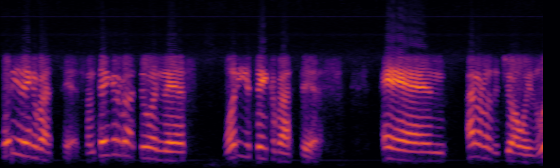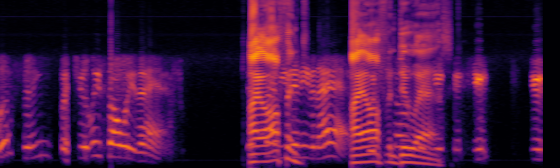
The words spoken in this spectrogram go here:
"What do you think about this? I'm thinking about doing this. What do you think about this?" And I don't know that you always listen, but you at least always ask. This I often, didn't even ask. I often do ask. You, you, you,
